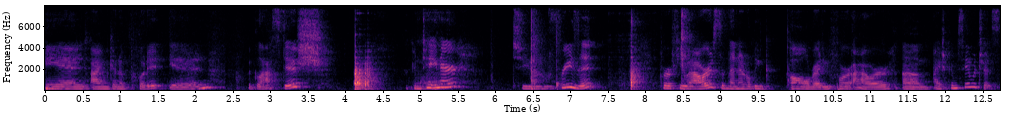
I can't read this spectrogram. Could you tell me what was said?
and I'm gonna put it in a glass dish or container to freeze it for a few hours, and then it'll be all ready for our um, ice cream sandwiches.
